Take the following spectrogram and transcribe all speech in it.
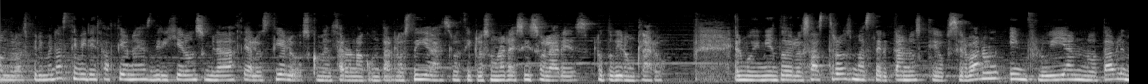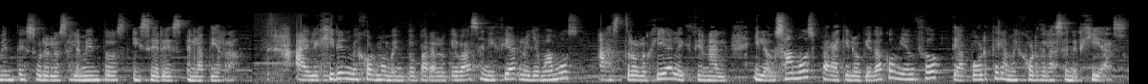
Cuando las primeras civilizaciones dirigieron su mirada hacia los cielos, comenzaron a contar los días, los ciclos lunares y solares, lo tuvieron claro. El movimiento de los astros más cercanos que observaron influían notablemente sobre los elementos y seres en la Tierra. A elegir el mejor momento para lo que vas a iniciar lo llamamos astrología leccional y la usamos para que lo que da comienzo te aporte la mejor de las energías.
